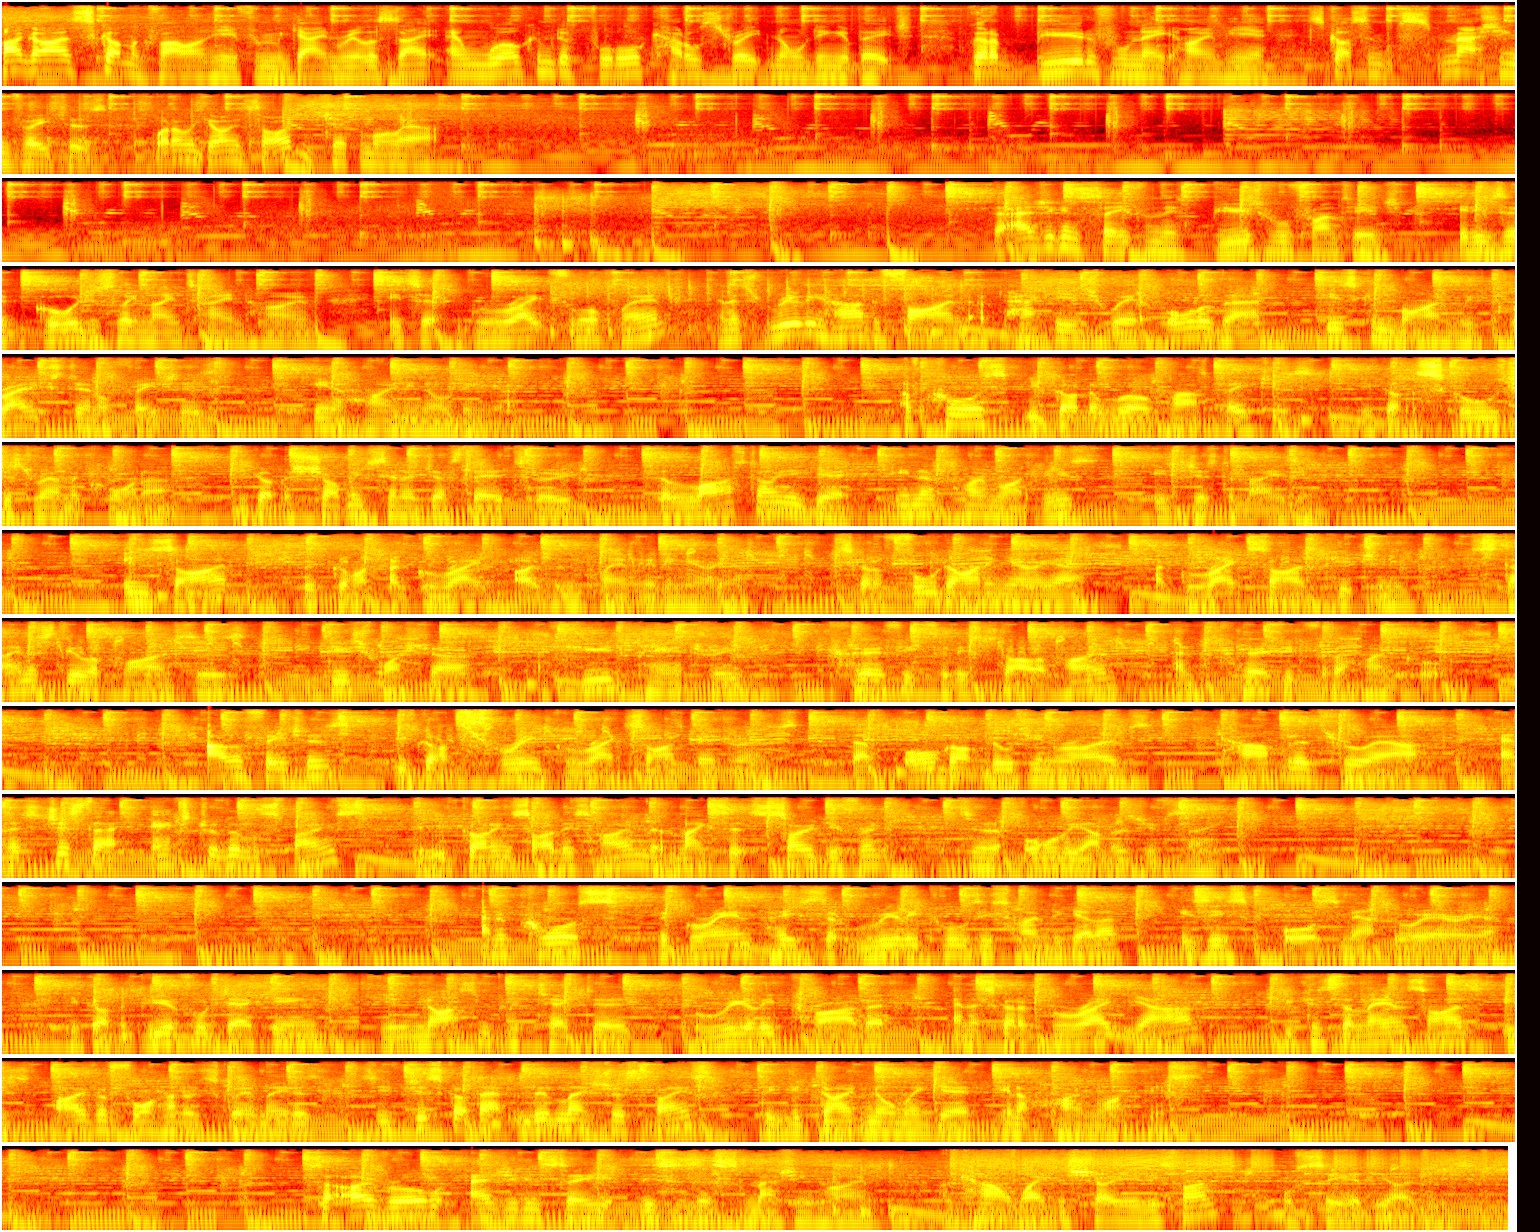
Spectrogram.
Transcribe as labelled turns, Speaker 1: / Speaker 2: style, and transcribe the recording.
Speaker 1: Hi guys, Scott McPharlin here from Magain Real Estate and welcome to 4 Cuttle Street, Noarlunga Beach. We've got a beautiful neat home here. It's got some smashing features. Why don't we go inside and check them all out? So as you can see from this beautiful frontage, it is a gorgeously maintained home. It's a great floor plan and it's really hard to find a package where all of that is combined with great external features in a home in Noarlunga. Of course, you've got the world-class beaches, you've got the schools just around the corner, you've got the shopping centre just there too. The lifestyle you get in a home like this is just amazing. Inside, we've got a great open plan living area. It's got a full dining area, a great sized kitchen, stainless steel appliances, dishwasher, a huge pantry, perfect for this style of home and perfect for the home cook. Other features, you've got three great sized bedrooms. They've all got built-in robes, carpeted throughout, and it's just that extra little space that you've got inside this home that makes it so different to all the others you've seen. And of course, the grand piece that really pulls this home together is this awesome outdoor area. You've got the beautiful decking, you're nice and protected, really private, and it's got a great yard because the land size is over 400 square metres, so you've just got that little extra space that you don't normally get in a home like this. So overall, as you can see, this is a smashing home. I can't wait to show you this one. We'll see you at the Ovies.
